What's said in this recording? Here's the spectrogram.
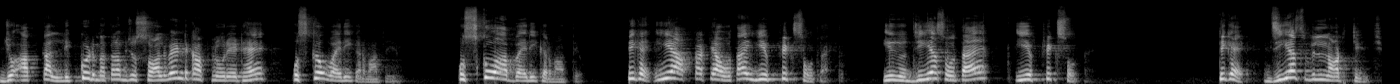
जो आपका लिक्विड मतलब जो सॉल्वेंट का फ्लो रेट है, उसको वेरी करवाते हैं। उसको आप वेरी करवाते हो। ठीक है, ये आपका क्या होता है? ये फिक्स होता है। ये जो जीएस होता है, ये फिक्स होता है। ठीक है? GS will not change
